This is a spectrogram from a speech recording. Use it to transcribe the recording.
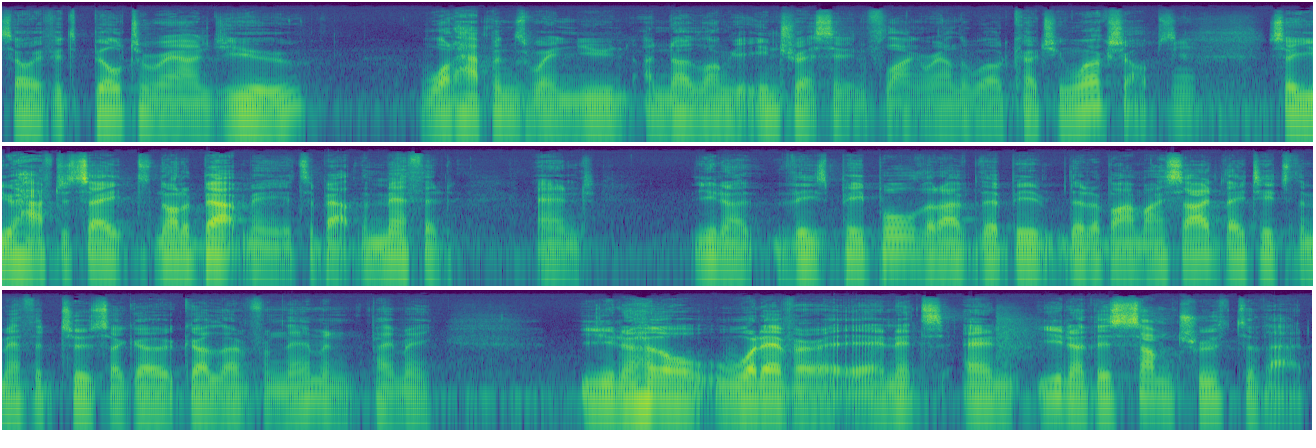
So if it's built around you, what happens when you are no longer interested in flying around the world coaching workshops? Yeah. So you have to say it's not about me; it's about the method. And you know these people that I've that, be, that are by my side, they teach the method too. So go go learn from them and pay me. You know, or whatever. And it's and you know, there's some truth to that.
